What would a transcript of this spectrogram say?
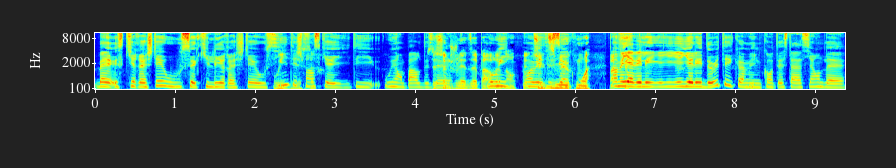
ben, ce qui rejetait ou ce qui les rejetait aussi. Oui, je pense que, oui, on parle de... C'est de- ça que je voulais dire par Oui, là. Donc, oui, tu le dis mieux que moi. Non, mais il y avait les, il y, a les deux, t'es comme une contestation de.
